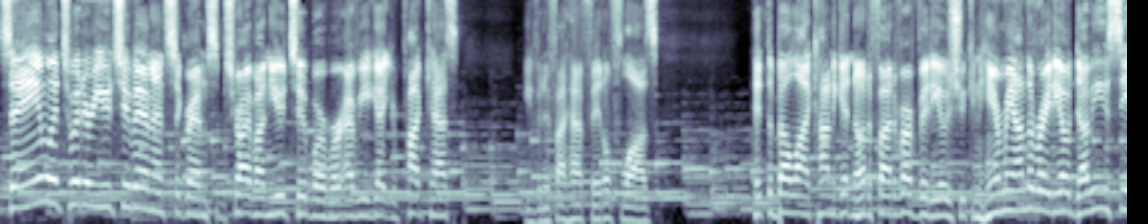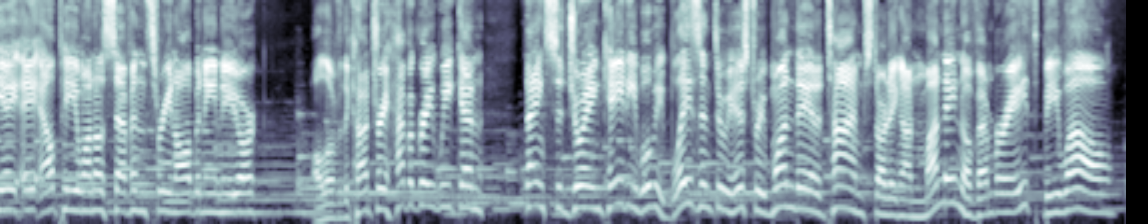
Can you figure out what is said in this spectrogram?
Same with Twitter, YouTube, and Instagram. Subscribe on YouTube or wherever you get your podcasts, even if I have fatal flaws. Hit the bell icon to get notified of our videos. You can hear me on the radio, WCAALP 1073 in Albany, New York. All over the country. Have a great weekend. Thanks to Joy and Katie. We'll be blazing through history one day at a time starting on Monday, November 8th. Be well.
